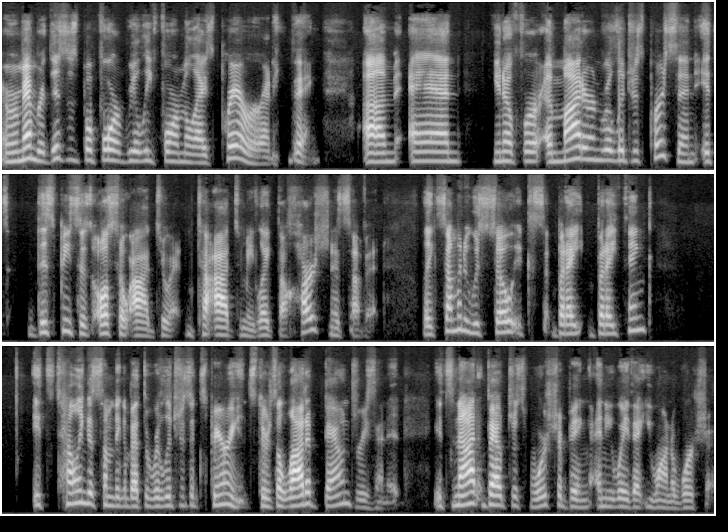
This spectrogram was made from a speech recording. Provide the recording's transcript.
And remember, this is before really formalized prayer or anything. Um, and you know, for a modern religious person, it's this piece is also odd to it, to odd to me, like the harshness of it. Like someone who was so, ex- but I, but I think it's telling us something about the religious experience. There's a lot of boundaries in it. It's not about just worshiping any way that you want to worship.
